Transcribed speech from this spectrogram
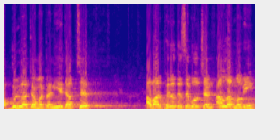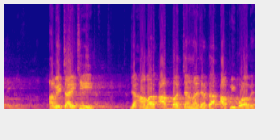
আবদুল্লাহ জামাটা নিয়ে যাচ্ছে, আবার ফেরত এসে বলছেন আল্লাহ নবী, আমি চাইছি যে আমার আব্বার জানাজাটা আপনি পড়াবেন।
